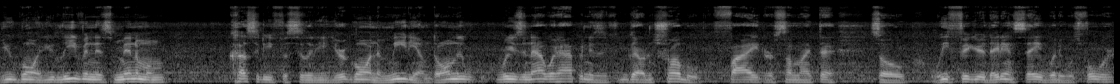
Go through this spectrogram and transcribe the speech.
You going, you leaving this minimum custody facility, you're going to medium. The only reason that would happen is if you got in trouble, fight or something like that. So we figured they didn't say what it was for.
